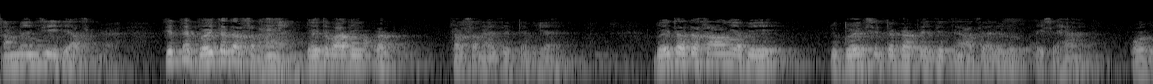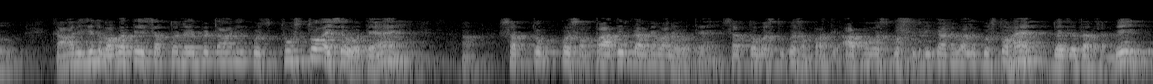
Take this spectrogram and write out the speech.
सम्यंसी इतिहास जितने द्वैत दर्शन हैं द्वैतवादियों का दर्शन है जितने भी है द्वैत दर्शनानी अभी जो द्वैत सिद्ध करते हैं जितने आचार्य लोग ऐसे हैं वो भी। कांचित भवंती सत्व निर्वृत्तानी कुछ कुछ तो ऐसे होते हाँ, सत्व को संपादित करने वाले होते हैं। सत्व वस्तु को संपादित आत्म वस्तु को सिद्धि करने वाले कुछ तो हैं, द्वैत दर्शन भी।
